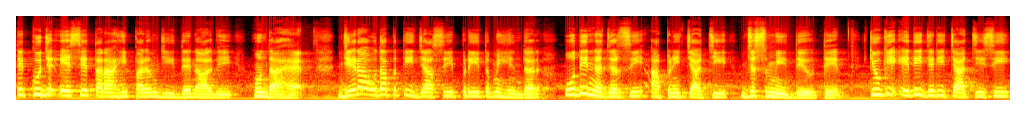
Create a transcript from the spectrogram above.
ਤੇ ਕੁਝ ਇਸੇ ਤਰ੍ਹਾਂ ਹੀ ਪਰਮਜੀਤ ਦੇ ਨਾਲ ਵੀ ਹੁੰਦਾ ਹੈ। ਜਿਹੜਾ ਉਹਦਾ ਭਤੀਜਾ ਸੀ ਪ੍ਰੀਤ ਮਹਿੰਦਰ, ਉਹਦੀ ਨਜ਼ਰ ਸੀ ਆਪਣੀ ਚਾਚੀ ਜਸਮੀਤ ਦੇ ਉੱਤੇ। ਕਿਉਂਕਿ ਇਹਦੀ ਜਿਹੜੀ ਚਾਚੀ ਸੀ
